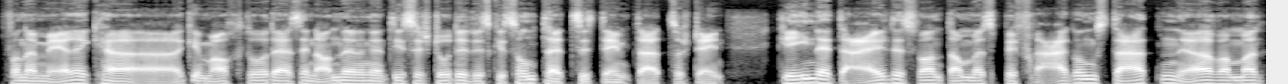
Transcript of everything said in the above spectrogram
von Amerika äh, gemacht wurde, also in Anlehnung an diese Studie des Gesundheitssystems darzustellen. Al., das waren damals Befragungsdaten, ja, wenn man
